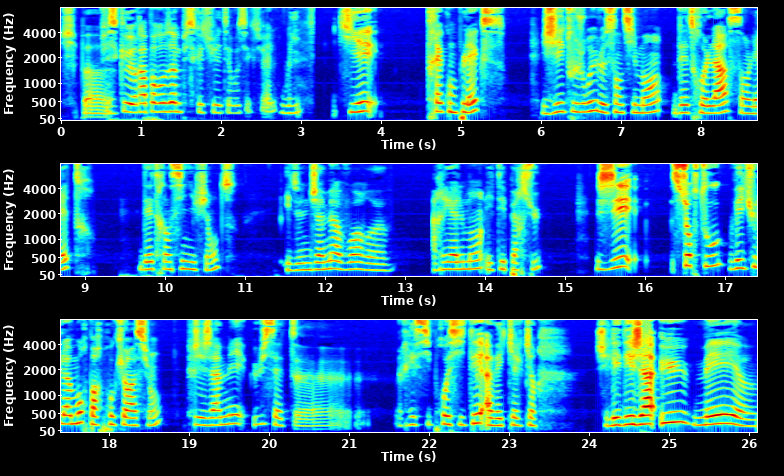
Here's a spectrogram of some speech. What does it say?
je sais pas. Puisque rapport aux hommes, puisque tu es hétérosexuel. Oui. Qui est très complexe. J'ai toujours eu le sentiment d'être là sans l'être, d'être insignifiante et de ne jamais avoir euh, réellement été perçue. J'ai surtout vécu l'amour par procuration. J'ai jamais eu cette euh, réciprocité avec quelqu'un. Je l'ai déjà eu, mais euh,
